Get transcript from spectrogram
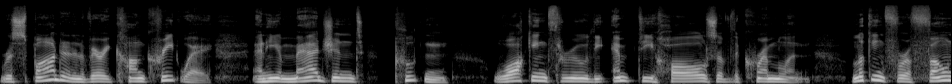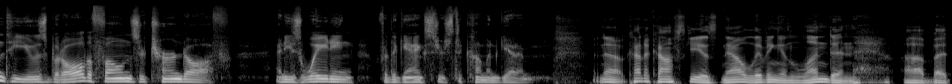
responded in a very concrete way, and he imagined Putin walking through the empty halls of the Kremlin, looking for a phone to use, but all the phones are turned off, and he's waiting for the gangsters to come and get him. Now, Khodorkovsky is now living in London, uh, but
